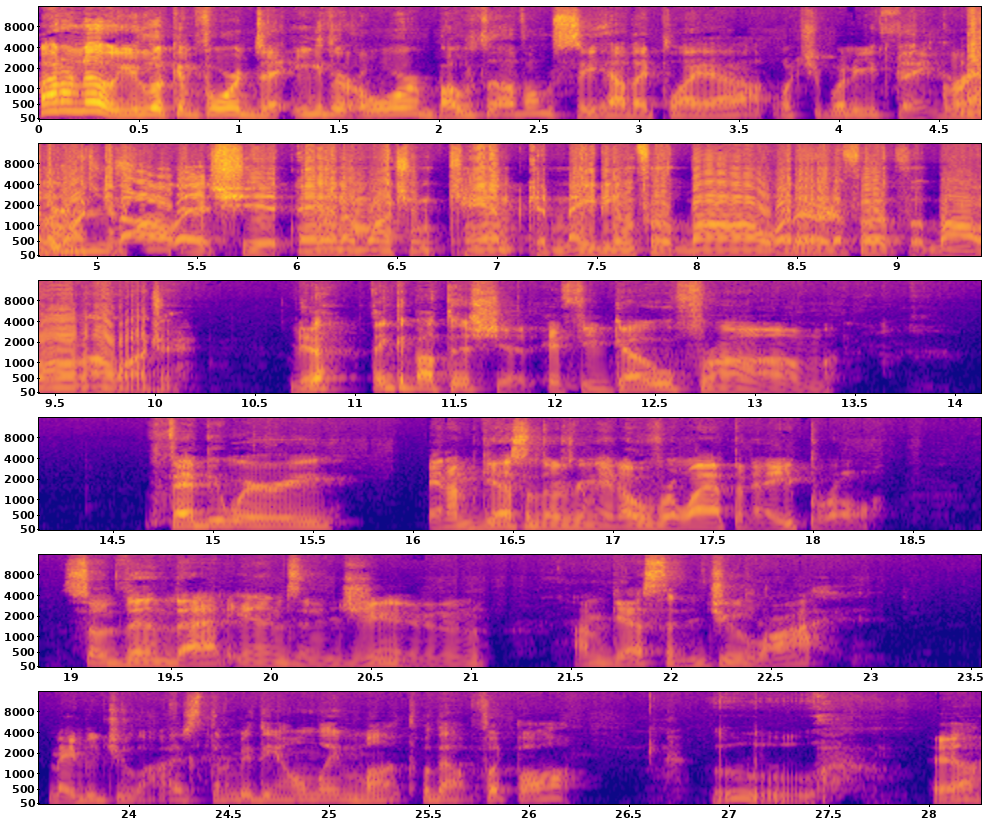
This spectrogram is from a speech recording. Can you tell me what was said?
I don't know. You looking forward to either or both of them? See how they play out. What you, what do you think? Man, I'm watching all that shit, and I'm watching can Canadian football, whatever the fuck football on. I'll watch it. Yeah, think about this shit. If you go from February, and I'm guessing there's going to be an overlap in April, so then that ends in June. I'm guessing July, maybe July is going to be the only month without football. Ooh, Yeah,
